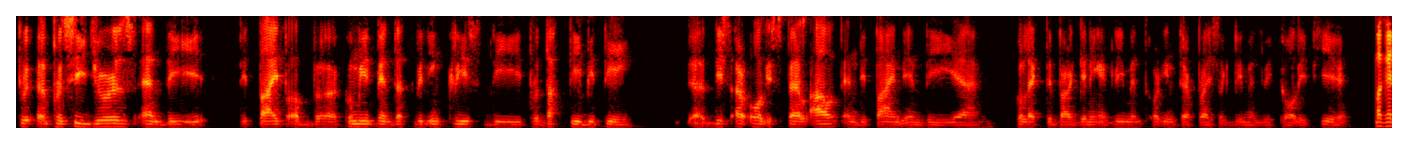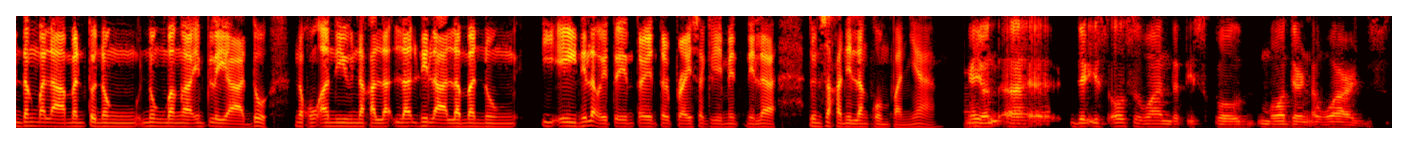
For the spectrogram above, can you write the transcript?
pr- uh, procedures and the the type of uh, commitment that will increase the productivity uh, these are all spelled out and defined in the uh, collective bargaining agreement or enterprise agreement we call it here. Magandang malaman to nung nung mga empleyado na kung ano yung nakala, nilalaman nung EA nila o ito inter enterprise agreement nila dun sa kanilang kumpanya. Ngayon, uh, there is also one that is called Modern Awards.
